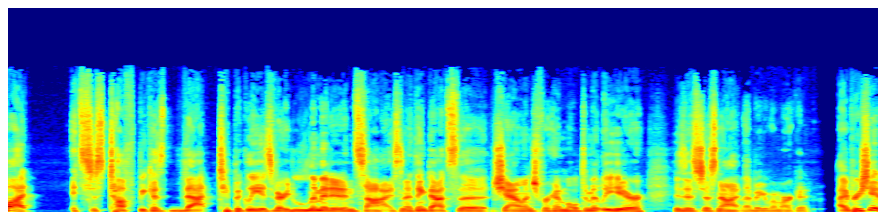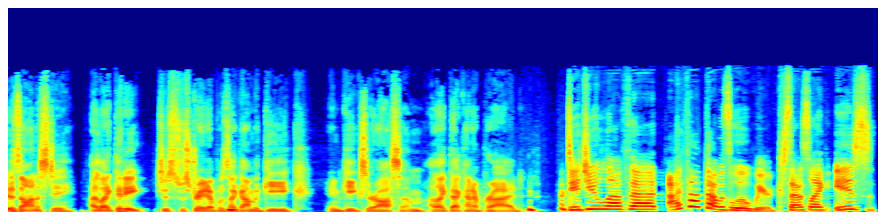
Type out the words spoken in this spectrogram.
But it's just tough because that typically is very limited in size. And I think that's the challenge for him ultimately here is it's just not that big of a market. I appreciate his honesty. I like that he just straight up was like, I'm a geek and geeks are awesome. I like that kind of pride. Did you love that? I thought that was a little weird because I was like, is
